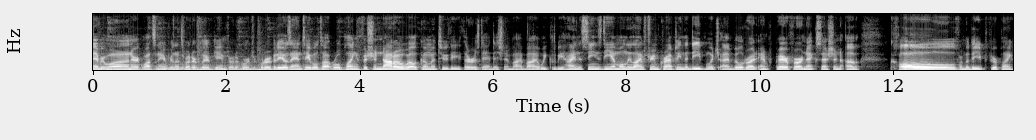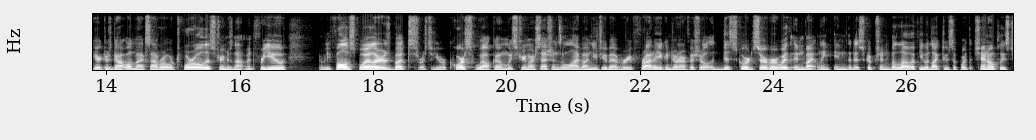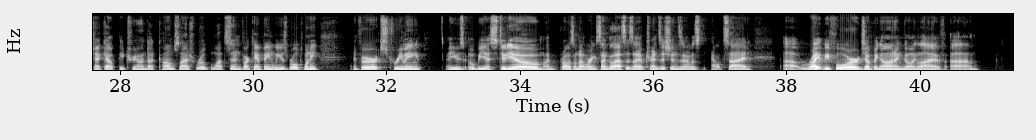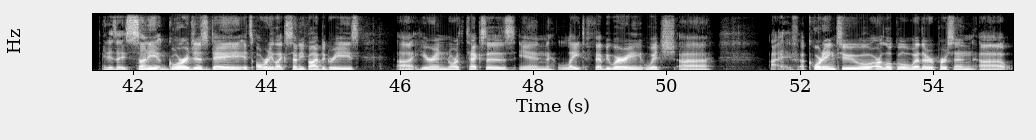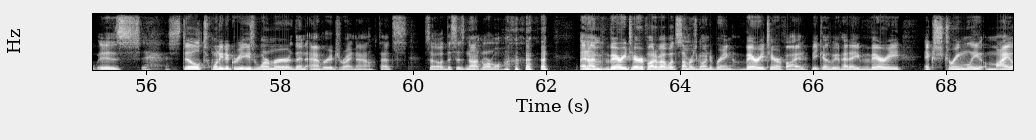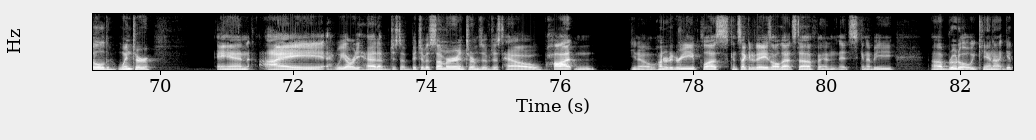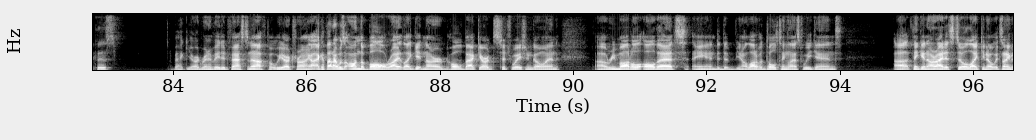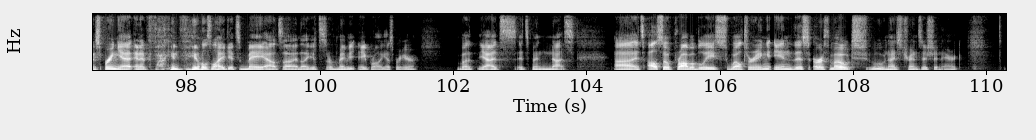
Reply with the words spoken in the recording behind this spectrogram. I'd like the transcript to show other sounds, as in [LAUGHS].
Hey everyone, Eric Watson here, freelance writer, player of games, writer, forge, reporter of videos, and tabletop role-playing aficionado. Welcome to the Thursday edition of my bi-weekly behind-the-scenes DM-only live stream, Crafting the Deep, in which I build, write, and prepare for our next session of Call from the Deep. If you're playing characters Gottwald, Max Savro, or Toril, this stream is not meant for you. It'll be full of spoilers, but the rest of you are, of course, welcome. We stream our sessions live on YouTube every Friday. You can join our official Discord server with invite link in the description below. If you would like to support the channel, please check out patreon.com slash Rogue Watson. For our campaign, we use Roll20, and for streaming, I use OBS Studio. I promise I'm not wearing sunglasses. I have transitions, and I was outside uh, right before jumping on and going live. Uh, it is a sunny, gorgeous day. It's already like 75 degrees uh, here in North Texas in late February, which, uh, I, according to our local weather person, uh, is still 20 degrees warmer than average right now. That's so this is not normal. [LAUGHS] and I'm very terrified about what summer's going to bring. Very terrified because we've had a very extremely mild winter and I we already had a just a bitch of a summer in terms of just how hot and you know 100 degree plus consecutive days, all that stuff, and it's gonna be uh, brutal. We cannot get this backyard renovated fast enough, but we are trying. I, I thought I was on the ball, right? Like getting our whole backyard situation going, uh, remodel all that, and did you know a lot of adulting last weekend uh, thinking, all right, it's still like, you know, it's not even spring yet, and it [LAUGHS] fucking feels like it's May outside, like it's, or maybe April, I guess, we're here. But yeah, it's it's been nuts. Uh, it's also probably sweltering in this Earthmote. Ooh, nice transition, Eric.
